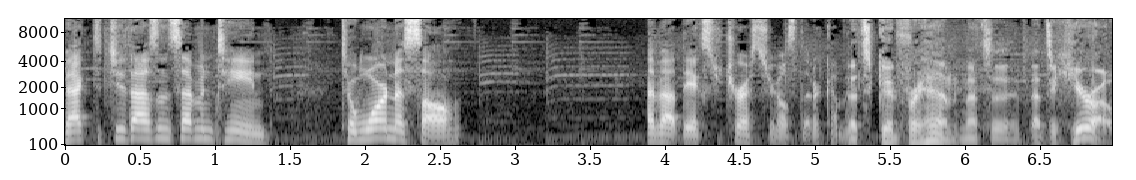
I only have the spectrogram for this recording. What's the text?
back to 2017 to warn us all about the extraterrestrials that are coming. That's good for him. That's a that's a hero.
